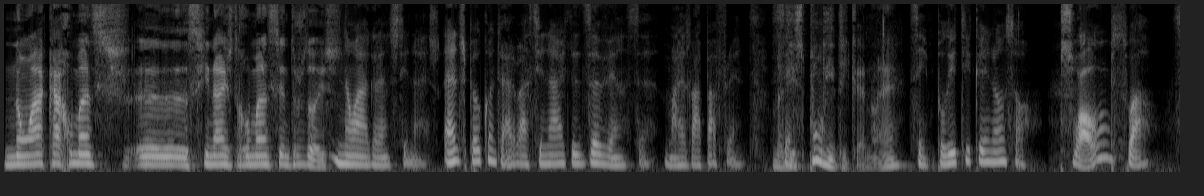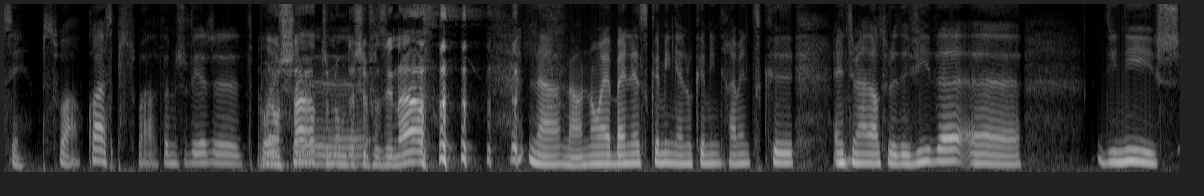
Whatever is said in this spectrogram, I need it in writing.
não há cá romances, eh, sinais de romance entre os dois. Não há grandes sinais. Antes, pelo contrário, há sinais de desavença, mais lá para a frente. Mas isso política, não é? sim, política e não só. Pessoal, Pessoal, sim, pessoal, quase pessoal. Vamos ver ele depois. é um chato, não me deixa fazer nada. Não, não, não é bem nesse caminho, é no caminho realmente que, em determinada altura da vida, uh, Diniz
